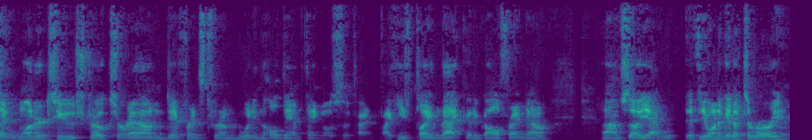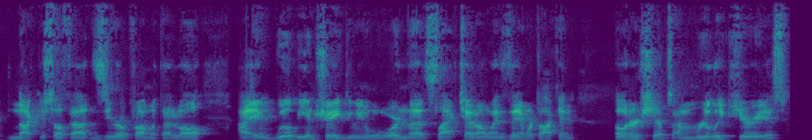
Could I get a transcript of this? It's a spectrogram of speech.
like one or two strokes around difference from winning the whole damn thing most of the time. Like he's playing that good at golf right now. Um, so yeah, if you want to get up to Rory, knock yourself out. Zero problem with that at all. I will be intrigued. I mean, we're in the Slack chat on Wednesday and we're talking ownerships. I'm really curious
